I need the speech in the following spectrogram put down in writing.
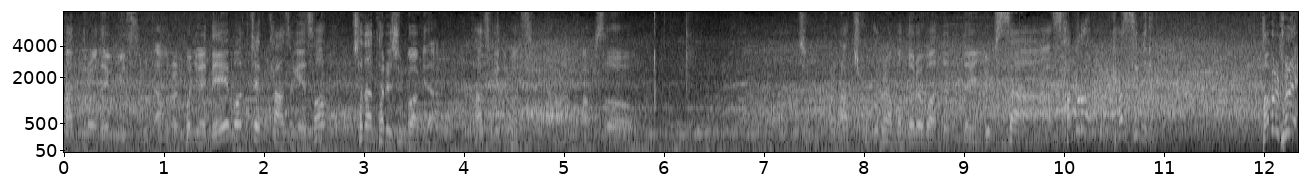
만들어내고 있습니다. 오늘 본인의 네 번째 타석에서 첫 안타를 신고합니다. 타석에 들어왔습니다. 앞서 자, 그러나 초구를 한번 노려봤는데 6사 3으로 갔습니다. 더블 플레이.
